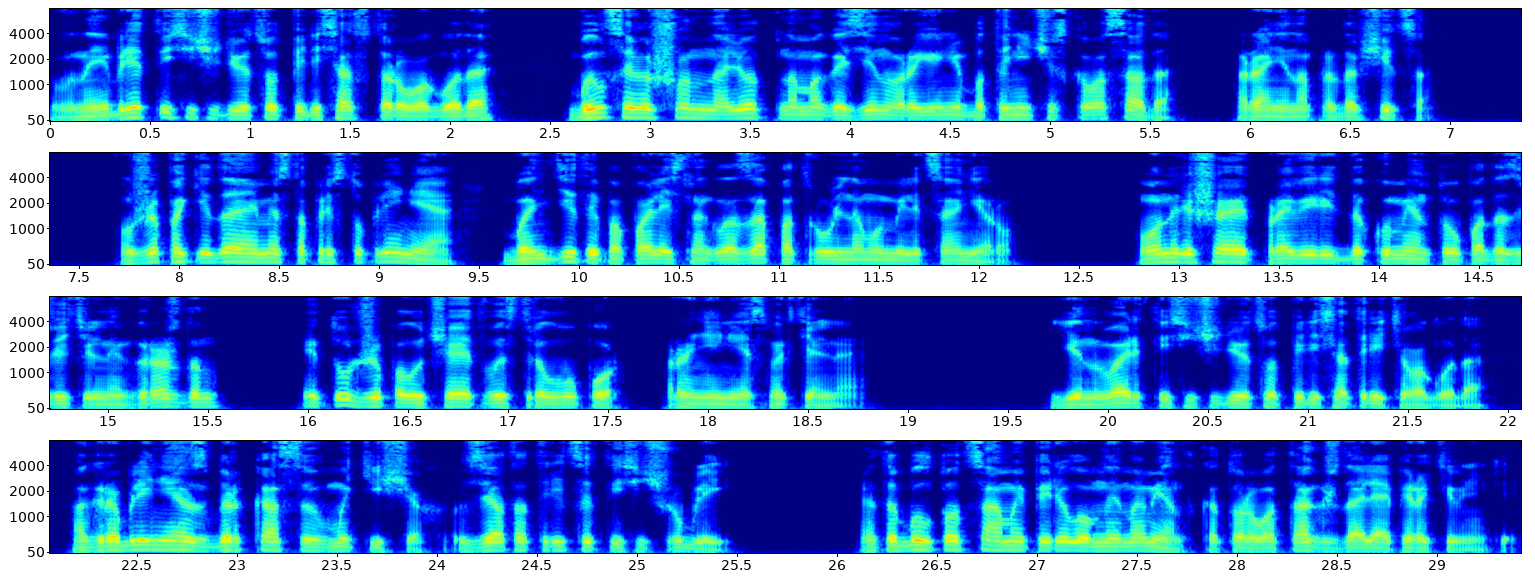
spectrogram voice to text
В ноябре 1952 года был совершен налет на магазин в районе Ботанического сада, ранена продавщица. Уже покидая место преступления, бандиты попались на глаза патрульному милиционеру. Он решает проверить документы у подозрительных граждан и тут же получает выстрел в упор, ранение смертельное. Январь 1953 года. Ограбление сберкассы в Мытищах. Взято 30 тысяч рублей. Это был тот самый переломный момент, которого так ждали оперативники.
